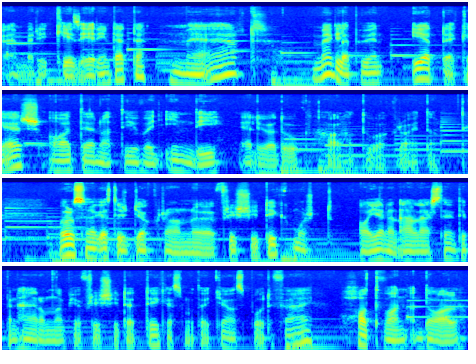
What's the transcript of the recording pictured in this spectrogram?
emberi kéz érintette, mert meglepően érdekes, alternatív vagy indie előadók hallhatóak rajta. Valószínűleg ezt is gyakran frissítik, most a jelen állás szerint éppen három napja frissítették, ezt mutatja a Spotify. 60 dal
